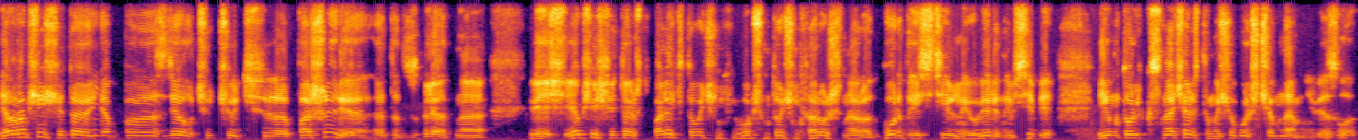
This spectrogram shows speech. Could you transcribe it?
Я вообще считаю, я бы сделал чуть-чуть пошире этот взгляд на вещи. Я вообще считаю, что поляки-то очень, в общем-то, очень хороший народ. Гордый гордые, сильные, уверенные в себе. Им только с начальством еще больше, чем нам не везло.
